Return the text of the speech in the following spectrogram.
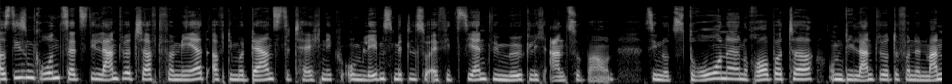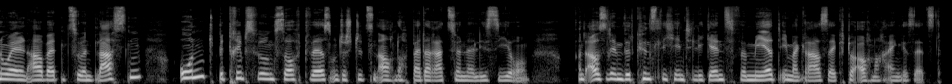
Aus diesem Grund setzt die Landwirtschaft vermehrt auf die modernste Technik, um Lebensmittel so effizient wie möglich anzubauen. Sie nutzt Drohnen, Roboter, um die Landwirte von den manuellen Arbeiten zu entlasten und Betriebsführungssoftwares unterstützen auch noch bei der Rationalisierung. Und außerdem wird künstliche Intelligenz vermehrt im Agrarsektor auch noch eingesetzt.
